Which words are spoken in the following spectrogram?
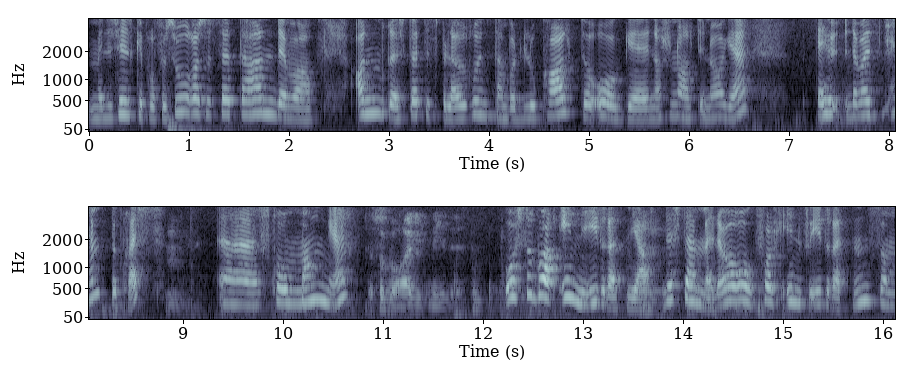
medisinske professorer som støtta han, det var andre støttespillere rundt han både lokalt og, og nasjonalt i Norge. Det var et kjempepress eh, fra mange. Og sågar inn i idretten. Og sågar inn i idretten, ja. Mm. Det stemmer. Det var òg folk innenfor idretten som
